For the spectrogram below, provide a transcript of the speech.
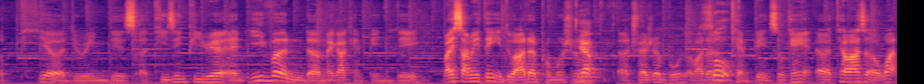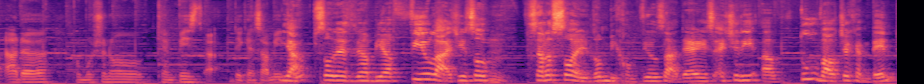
appear during this uh, teasing period and even the mega campaign day by submitting into other promotional Yep. uh, treasure boats or other So- campaigns. So can you uh, tell us uh, what other promotional campaigns uh, they can submit Yeah, to? so there's, there'll be a few lah actually. So sellers so you don't be confused lah. There is actually a two voucher campaign.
